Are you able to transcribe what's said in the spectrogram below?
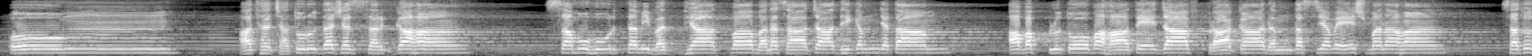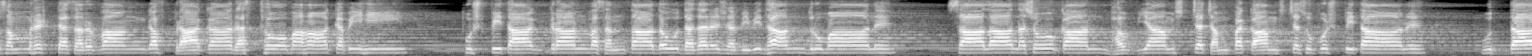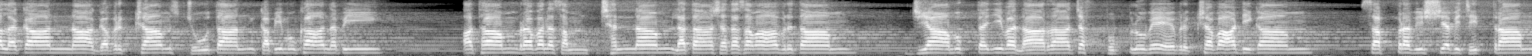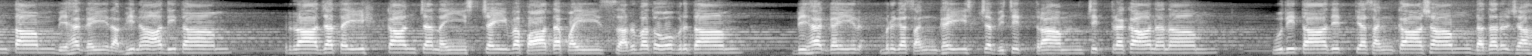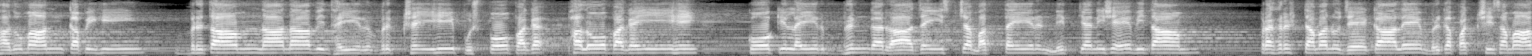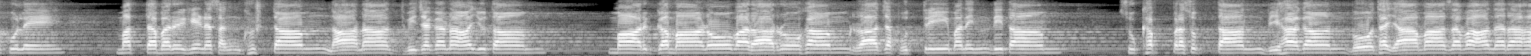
ॐ अथ चतुर्दशः सर्गः। समुहूर्तमिव ध्यात्वा मनसा चाधिगम्यताम्। अवप्लुतो महातेजाः प्राकारम् तस्य वेश्मनः। स तु संहृष्ट सर्वाङ्गः प्राकारस्थो महाकपिः। पुष्पिताग्रान् वसन्तादौ ददर्श विविधान् द्रुमान्। सालानशोकान् भव्यांश्च चम्पकांश्च सुपुष्पितान् उद्दालकान्नागवृक्षांश्चूतान् कपिमुखानपि अथाम्रवनसञ्छन्नां लताशतसमावृताम् ज्यामुक्त इव नाराचः पुप्लुवे वृक्षवाटिकाम् सप्रविश्य विचित्रां तां विहगैरभिनादिताम् राजतैः काञ्चनैश्चैव पादपैः सर्वतो वृताम् विहगैर्मृगसङ्घैश्च विचित्रां चित्रकाननाम् उदितादित्यसङ्काशां ददर्श हनुमान् कपिः। वृतां नानाविधैर्वृक्षैः पुष्पोपगफलोपगैः कोकिलैर्भृङ्गराजैश्च मत्तैर्नित्यनिषेविताम्। प्रहृष्टमनुजे काले मृगपक्षिसमाकुले। मत्तबर्हिणसङ्घुष्टां नानाद्विजगणायुताम्। मार्गमाणो वरारोहां राजपुत्रीमनिन्दिताम् सुखप्रसुप्तान् विहगान् बोधयामास वानरः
